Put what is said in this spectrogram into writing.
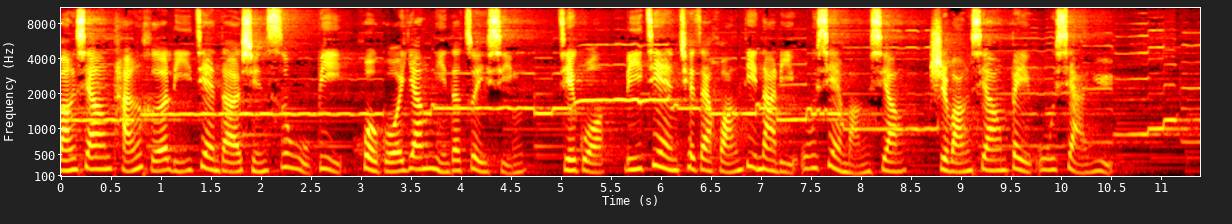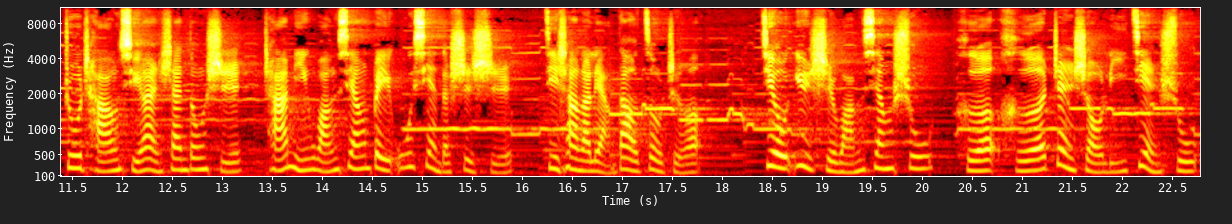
王襄弹劾离间的徇私舞弊、祸国殃民的罪行。结果，黎建却在皇帝那里诬陷王襄，使王襄被诬下狱。朱常巡按山东时，查明王襄被诬陷的事实，记上了两道奏折：就御史王襄书和和镇守黎建书，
